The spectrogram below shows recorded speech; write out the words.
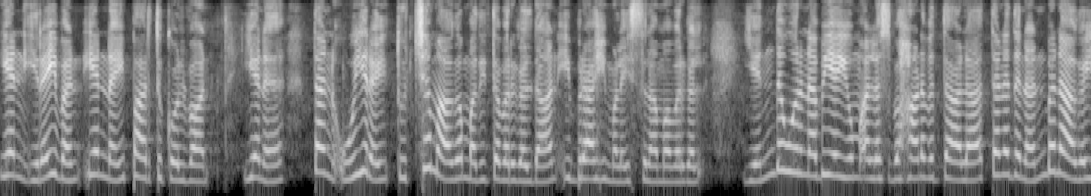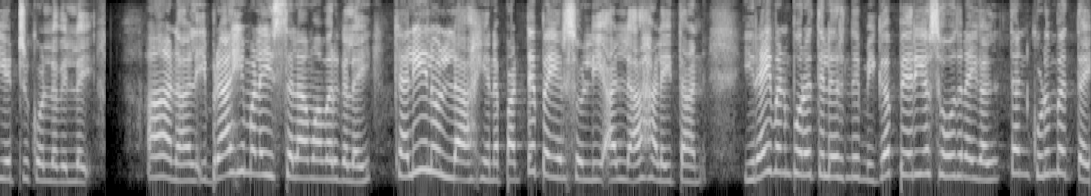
என் இறைவன் என்னை பார்த்து கொள்வான் என தன் உயிரை துச்சமாக மதித்தவர்கள்தான் இப்ராஹிம் அலைஹிஸ்லாம் அவர்கள். எந்த ஒரு நபியையும் அல்ல சுபஹானவத்தாலா தனது நண்பனாக ஏற்றுக்கொள்ளவில்லை. ஆனால் இப்ராஹிம் அலை இஸ்லாம் அவர்களை கலீலுல்லாஹ் என பட்ட பெயர் சொல்லி அல்லாஹ் அழைத்தான். இறைவன் புறத்திலிருந்து மிகப்பெரிய சோதனைகள் தன் குடும்பத்தை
